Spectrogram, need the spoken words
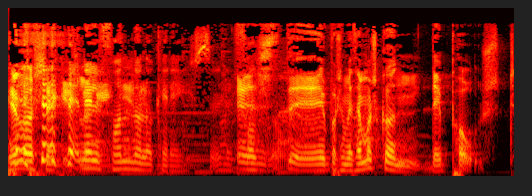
Yo lo sé que es en lo el que fondo lo queréis. En el quieren. fondo. Este, pues empezamos con The Post.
